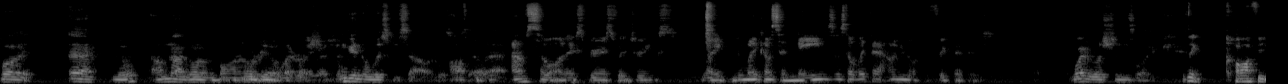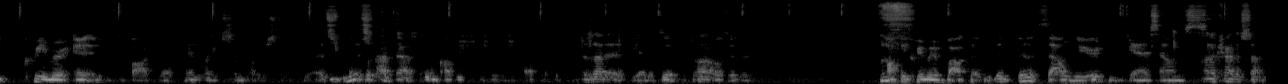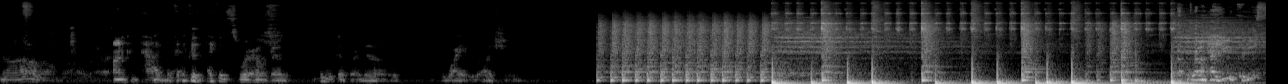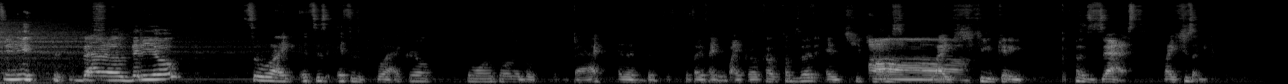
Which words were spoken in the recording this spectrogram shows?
but eh, No. I'm not going to the bar and We'll ordering a a white white Russian. Russian. I'm getting a whiskey sour Whiskey off sour. of that. I'm so unexperienced with drinks. Like when it comes to names and stuff like that, I don't even know what the freak that is. White Russian's like It's like coffee creamer and, and vodka. and like some other stuff. Yeah, it's No, it's not that. it's Bad. Coffee creamer and vodka. Is that it? Yeah, that's it. That's what Oh. else is there. Coffee creamer and vodka. That doesn't sound weird. Yeah, it sounds I kind of sound. No, I don't know about all that. I, uncompatible. I could I could swear. Hold on. I can look up right now. White Russian. Bro, have you, have you seen that uh, video? So like, it's this it's this black girl, the one going in the back, and then the, the, the like, white girl comes, comes in, and she she's Oh. like she's getting possessed. Like she's like,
